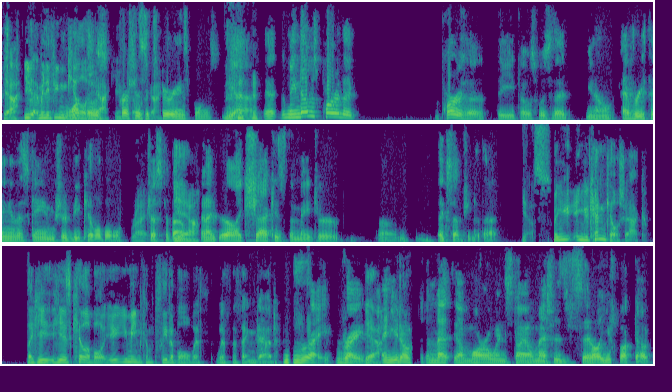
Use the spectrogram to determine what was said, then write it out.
Yeah, you, I mean, if you can You kill want a those Shak, you kill precious guy. experience points. Yeah, I mean that was part of the part of the, the ethos was that you know everything in this game should be killable, right just about. Yeah. And I like Shak is the major um, exception to that. yes But you, you can kill Shak. Like he, he is killable. You, you mean completable with, with the thing dead? Right, right. Yeah. And you don't get a, me- a Morrowind style message that said, "Oh, you fucked up."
